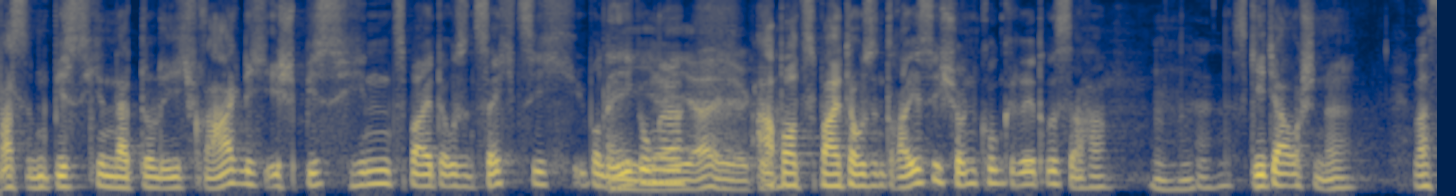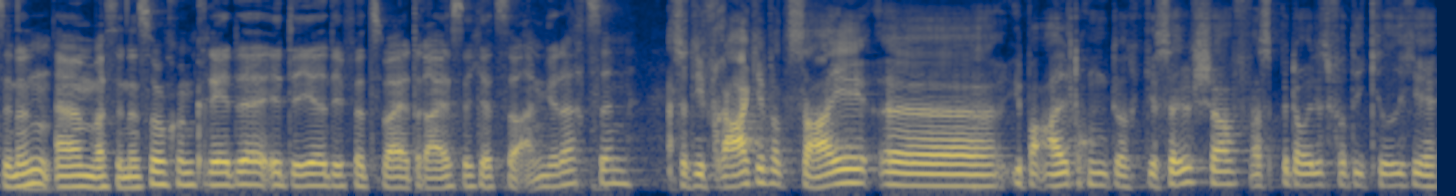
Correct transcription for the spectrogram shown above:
was ein bisschen natürlich fraglich ist, bis hin 2060 Überlegungen, Ja, ja, ja, aber 2030 schon konkretere Sachen. Das geht ja auch schnell. Was sind denn, ähm, was sind denn so konkrete Ideen, die für 2030 jetzt so angedacht sind? Also die Frage wird sein, äh, Überalterung der Gesellschaft, was bedeutet es für die Kirche?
